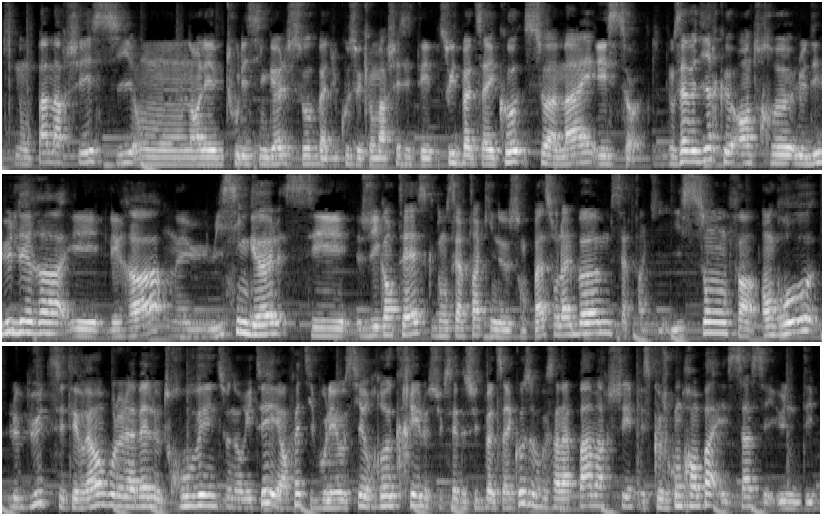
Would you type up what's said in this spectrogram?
qui n'ont pas marché si on enlève tous les singles, sauf bah du coup ceux qui ont marché c'était Sweet But Psycho, So Am I et Salt. Donc ça veut dire que entre le début de l'ERA et l'ERA, on a eu 8 singles, c'est gigantesque, dont certains qui ne sont pas sur l'album, certains qui y sont, enfin en gros le but c'était vraiment pour le label de trouver une sonorité et en fait ils voulaient aussi recréer le succès de Sweet But Psycho sauf que ça n'a pas marché. Et ce que je comprends pas, et ça c'est une des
